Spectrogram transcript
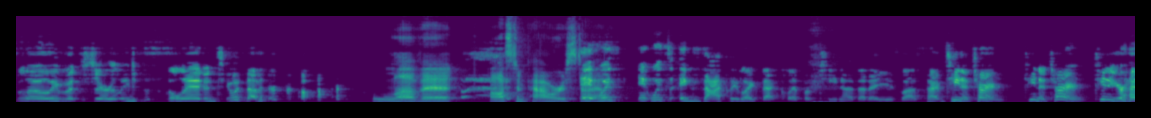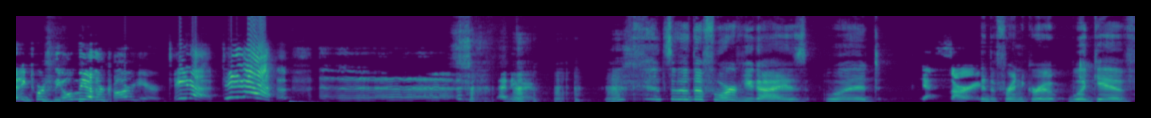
slowly but surely just slid into another car. Love it. Austin Powers style. it was it was exactly like that clip of tina that i used last time. Tina turn tina turn. Tina you're heading towards the only other car here. Tina tina! Uh, anyway. So the four of you guys would, yes sorry in the friend group, would give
